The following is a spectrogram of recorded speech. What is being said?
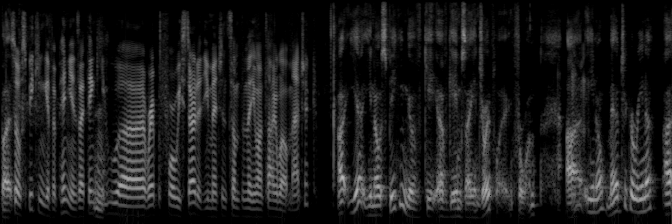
But so speaking of opinions, I think mm. you uh, right before we started, you mentioned something that you want to talk about Magic. Uh, yeah, you know, speaking of ga- of games I enjoy playing, for one, uh, mm-hmm. you know, Magic Arena. Uh,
